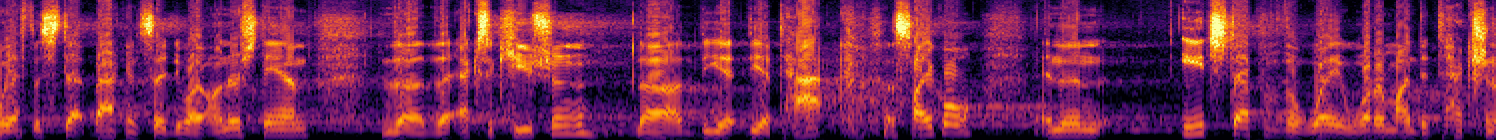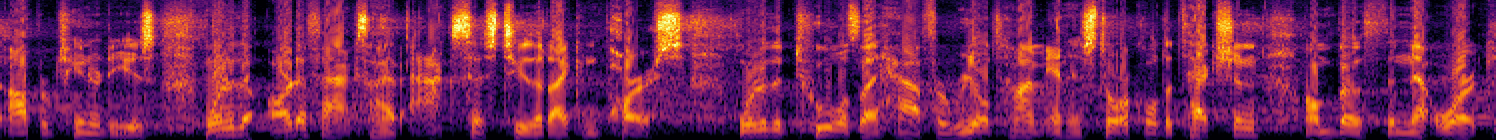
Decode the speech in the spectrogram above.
we have to step back and say, do I understand the, the execution, uh, the, the attack cycle, and then each step of the way, what are my detection opportunities? What are the artifacts I have access to that I can parse? What are the tools I have for real-time and historical detection on both the network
